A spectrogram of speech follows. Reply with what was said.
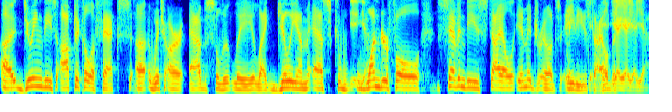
Uh, doing these optical effects, uh, which are absolutely like Gilliam esque, wonderful 70s style imagery. Well, it's 80s style. yeah, yeah, yeah, yeah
